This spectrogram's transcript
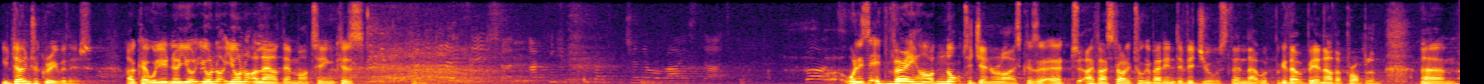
You don't agree with it? Okay, well, you know, you're, you're, not, you're not allowed then, Martine, because. Well, it's, it's, very hard not to generalize because uh, if I started talking about individuals, then that would, that would be another problem. Um,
